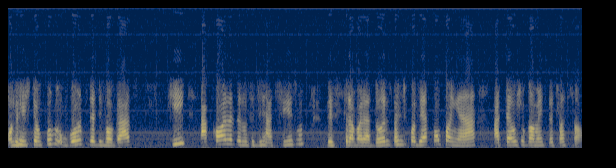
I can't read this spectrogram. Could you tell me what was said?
onde a gente tem um grupo de advogados que acolhe a denúncia de racismo desses trabalhadores para a gente poder acompanhar até o julgamento dessa ação.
